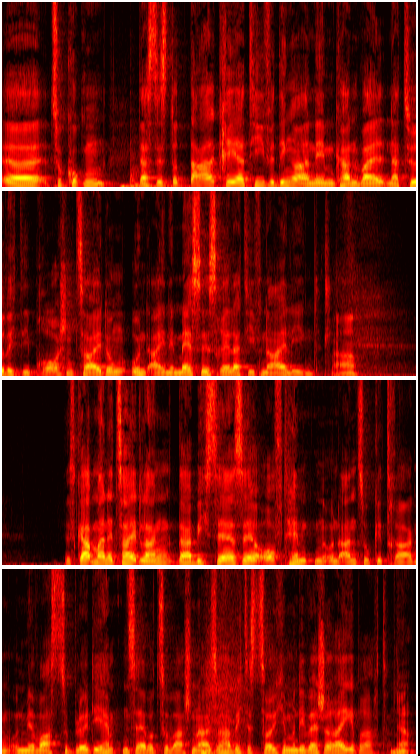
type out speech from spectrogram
äh, zu gucken, dass das total kreative Dinge annehmen kann, weil natürlich die Branchenzeitung und eine Messe ist relativ naheliegend. Klar. Es gab mal eine Zeit lang, da habe ich sehr, sehr oft Hemden und Anzug getragen und mir war es zu blöd, die Hemden selber zu waschen, also habe ich das Zeug immer in die Wäscherei gebracht. Ja.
